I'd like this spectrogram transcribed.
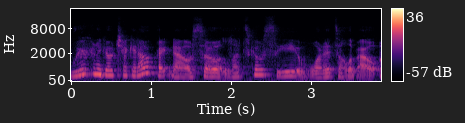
we're gonna go check it out right now. So let's go see what it's all about.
